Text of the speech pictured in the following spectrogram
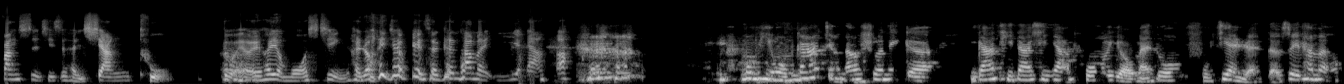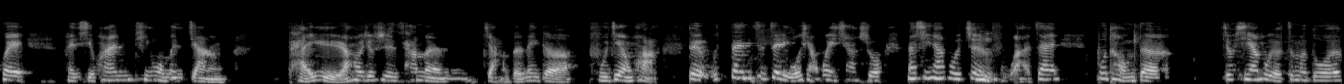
方式其实很乡土，对，也很有魔性，很容易就变成跟他们一样。梦萍，我们刚刚讲到说那个。你刚刚提到新加坡有蛮多福建人的，所以他们会很喜欢听我们讲台语，然后就是他们讲的那个福建话。对，但是这里我想问一下，说那新加坡政府啊，在不同的就新加坡有这么多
